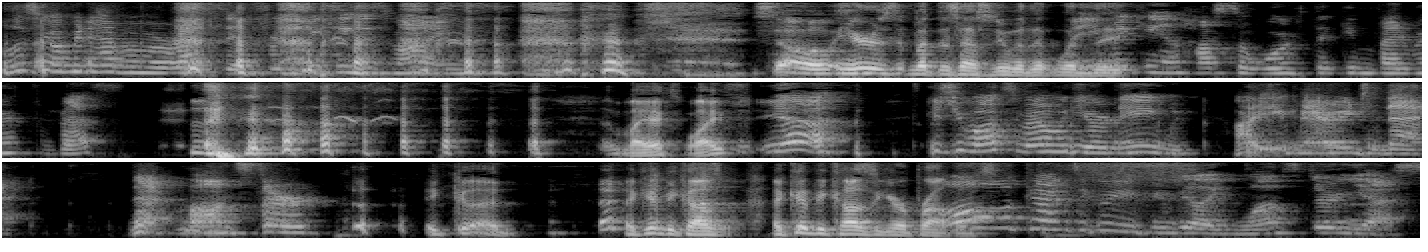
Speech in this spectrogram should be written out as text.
Unless you want me to have him arrested for speaking his mind. so here's what this has to do with it Are you the making a hostile work environment for Beth? my ex-wife. Yeah, because she walks around with your name. Are you married to that that monster? It could. I could be causing. I could be causing her problems. All kinds of grief. You'd be like, monster, yes.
